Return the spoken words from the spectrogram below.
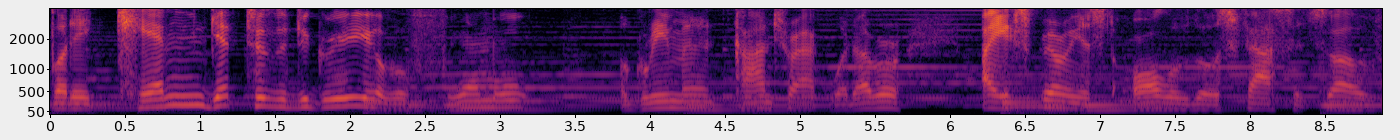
but it can get to the degree of a formal agreement, contract, whatever. I experienced all of those facets of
